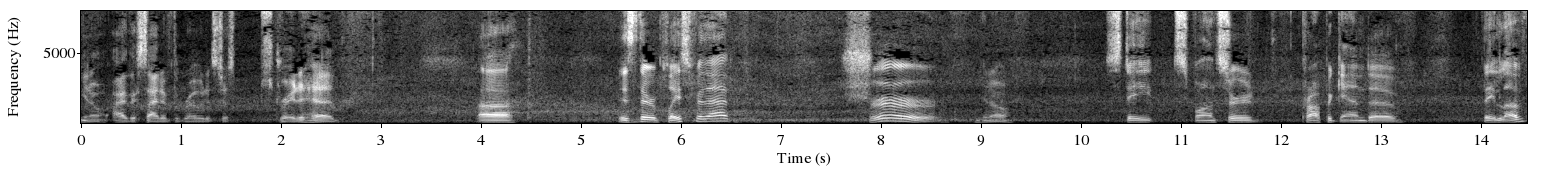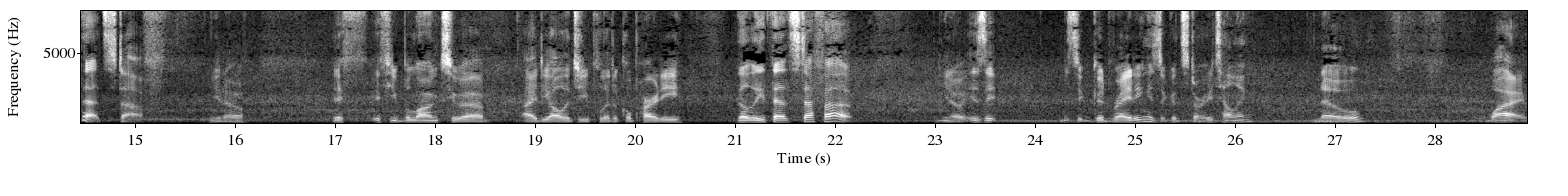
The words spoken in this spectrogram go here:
you know, either side of the road. It's just straight ahead. Uh, is there a place for that? Sure, you know, state sponsored propaganda, they love that stuff, you know. If if you belong to a ideology political party, they'll eat that stuff up. You know, is it is it good writing? Is it good storytelling? No. Why?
